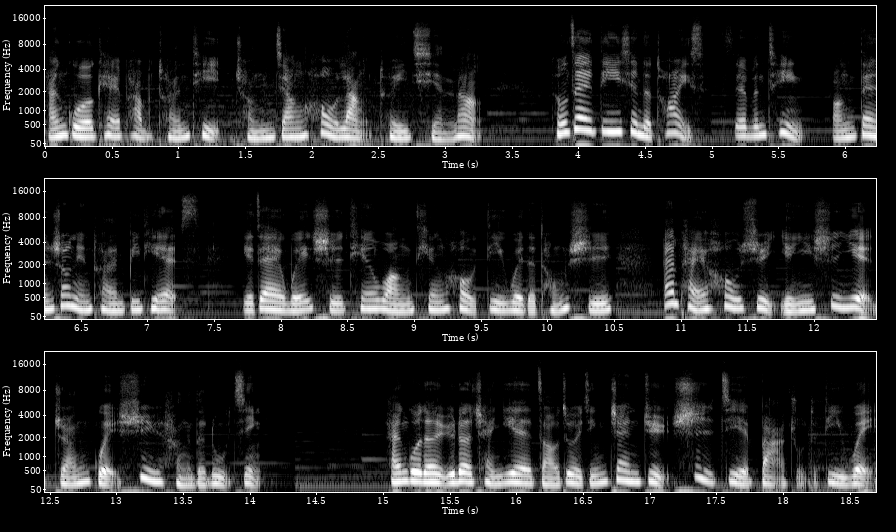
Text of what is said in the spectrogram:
韩国 K-pop 团体长江后浪推前浪，同在第一线的 Twice、Seventeen、防弹少年团 BTS 也在维持天王天后地位的同时，安排后续演艺事业转轨续航的路径。韩国的娱乐产业早就已经占据世界霸主的地位。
